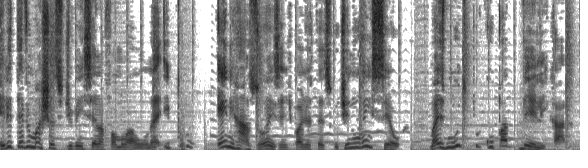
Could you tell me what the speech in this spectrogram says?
ele teve uma chance de vencer na Fórmula 1, né? E por N razões, a gente pode até discutir, não venceu. Mas muito por culpa dele, cara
